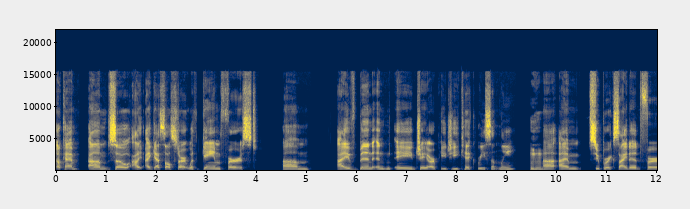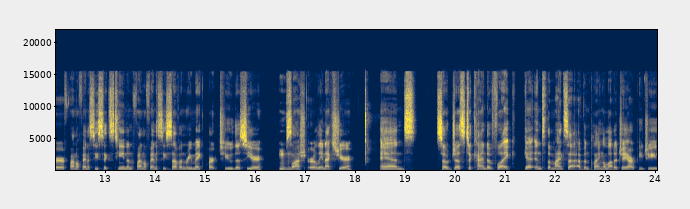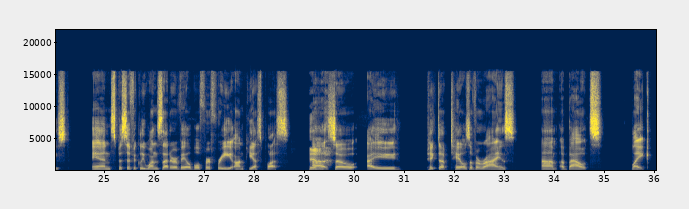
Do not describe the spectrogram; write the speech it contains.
Okay. Um, so I, I guess I'll start with game first. Um, I've been in a JRPG kick recently. Mhm. Uh, I'm super excited for Final Fantasy 16 and Final Fantasy 7 Remake Part 2 this year Mhm. slash early next year. And so just to kind of like get into the mindset, I've been playing a lot of JRPGs and specifically ones that are available for free on PS Plus. Yeah. Uh, so I picked up Tales of Arise um, about like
